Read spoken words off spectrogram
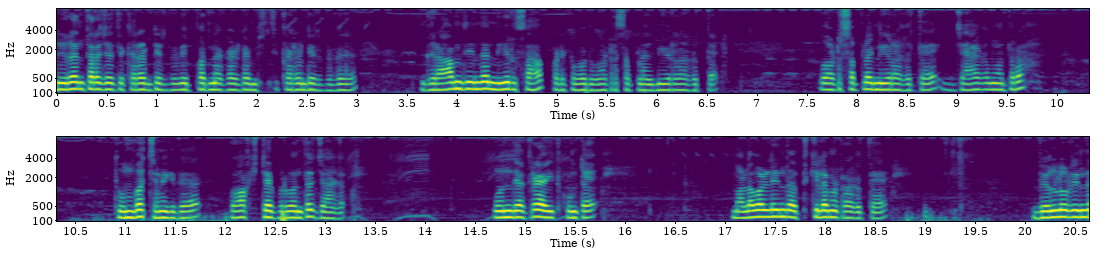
ನಿರಂತರ ಜೊತೆ ಕರೆಂಟ್ ಇರ್ತದೆ, ಇಪ್ಪತ್ನಾಲ್ಕು ಟೈಮ್ಸ್ ಕರೆಂಟ್ ಇರ್ತದೆ. ಗ್ರಾಮದಿಂದ ನೀರು ಸಹ ಪಡ್ಕೋಬೋದು ವಾಟರ್ ಸಪ್ಲೈ ನೀರಾಗುತ್ತೆ. ವಾಟರ್ ಸಪ್ಲೈ ನೀರಾಗುತ್ತೆ. ಜಾಗ ಮಾತ್ರ ತುಂಬ ಚೆನ್ನಾಗಿದೆ. ಬಾಕ್ಸ್ ಟೈಪ್ ಇರುವಂಥ ಜಾಗ. ಒಂದು ಎಕರೆ ಐದು ಕುಂಟೆ. ಮಳವಳ್ಳಿಯಿಂದ ಹತ್ತು ಕಿಲೋಮೀಟ್ರ್ ಆಗುತ್ತೆ. ಬೆಂಗಳೂರಿಂದ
